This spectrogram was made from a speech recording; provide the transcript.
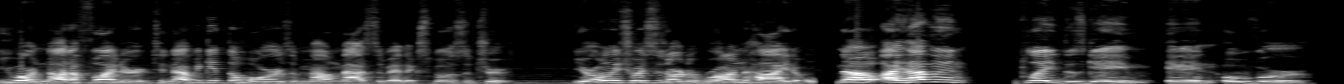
You are not a fighter to navigate the horrors of Mount Massive and expose the truth. Your only choices are to run, hide, or now, I haven't played this game in over,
